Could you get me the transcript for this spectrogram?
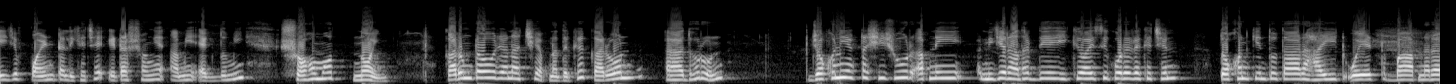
এই যে পয়েন্টটা লিখেছে, এটার সঙ্গে আমি একদমই সহমত নই। কারণটাও জানাচ্ছি আপনাদেরকে, কারণ ধরুন, যখনই একটা শিশুর আপনি নিজের আধার দিয়ে ইকেওয়াইসি করে রেখেছেন, তখন কিন্তু তার হাইট ওয়েট বা আপনারা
